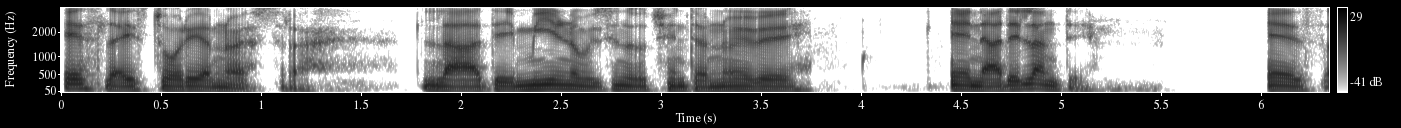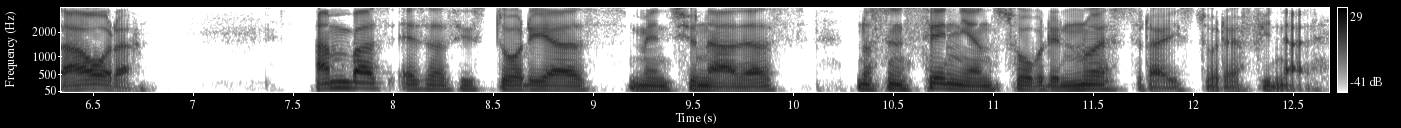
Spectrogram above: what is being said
Es la historia nuestra, la de 1989 en adelante. Es ahora. Ambas esas historias mencionadas nos enseñan sobre nuestra historia final.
